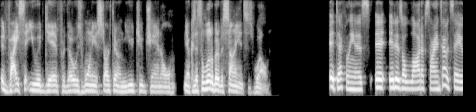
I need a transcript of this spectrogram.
advice that you would give for those wanting to start their own YouTube channel? You know, because it's a little bit of a science as well. It definitely is. It it is a lot of science. I would say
